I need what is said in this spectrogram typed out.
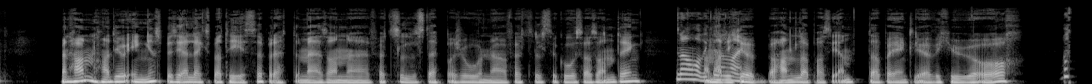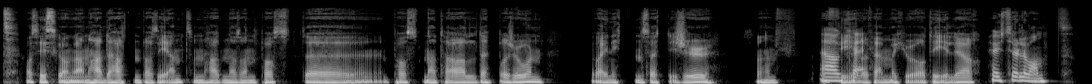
Men han hadde jo ingen spesiell ekspertise på dette med sånn eh, fødselsdepresjoner og fødselspsykose og sånne ting. No, han hadde ikke ikke behandla pasienter på egentlig over 20 år. What? Og sist gang han hadde hatt en pasient som hadde noe sånn post, eh, postnatal depresjon, det var i 1977, sånn Ja, ok. 4-25 år tidligere. Høyst relevant.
